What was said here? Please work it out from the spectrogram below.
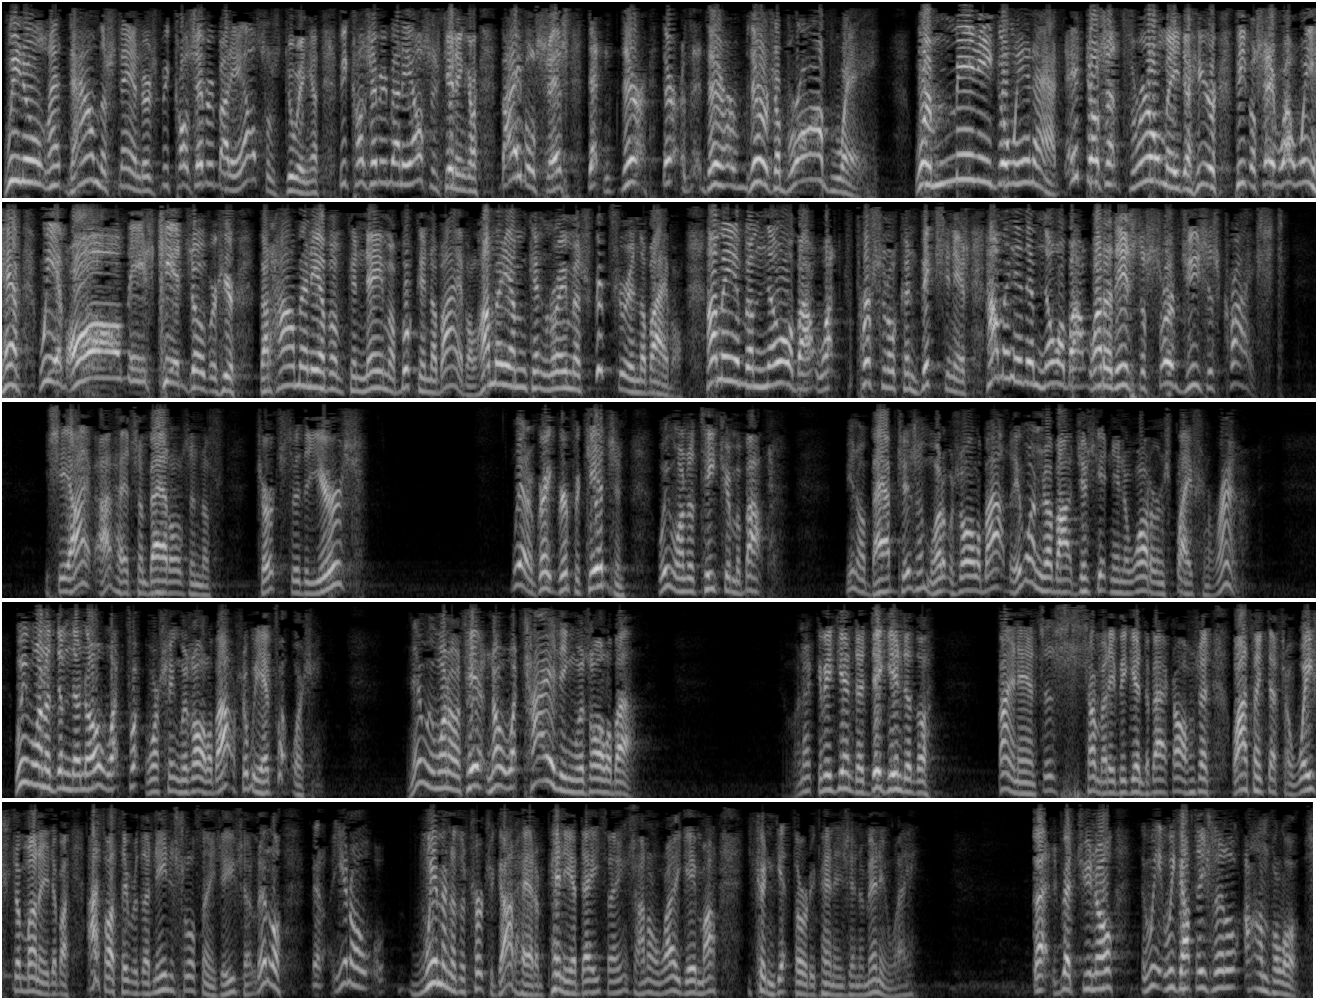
We don't let down the standards because everybody else is doing it, because everybody else is getting it. Bible says that there, there, there, there's a broad way where many go in at. It doesn't thrill me to hear people say, well, we have, we have all these kids over here, but how many of them can name a book in the Bible? How many of them can name a scripture in the Bible? How many of them know about what personal conviction is? How many of them know about what it is to serve Jesus Christ? You see, I, I've had some battles in the church through the years. We had a great group of kids and we wanted to teach them about, you know, baptism, what it was all about. It wasn't about just getting in the water and splashing around. We wanted them to know what foot washing was all about, so we had foot washing. And then we wanted to know what tithing was all about. When I began to dig into the finances, somebody began to back off and said, well, I think that's a waste of money to buy. I thought they were the neatest little things. He said, little, little you know, women of the Church of God had them penny a day things. I don't know why he gave them out. You couldn't get 30 pennies in them anyway. But, but you know, we, we got these little envelopes.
